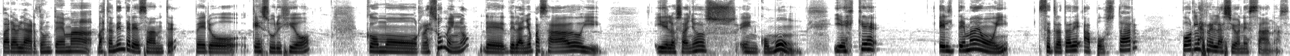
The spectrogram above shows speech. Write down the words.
para hablar de un tema bastante interesante, pero que surgió como resumen ¿no? del año pasado y y de los años en común. Y es que el tema de hoy se trata de apostar por las relaciones sanas.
